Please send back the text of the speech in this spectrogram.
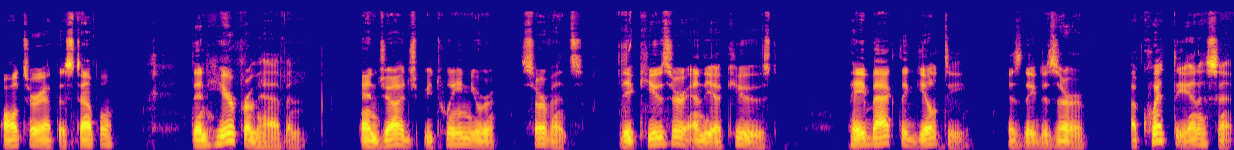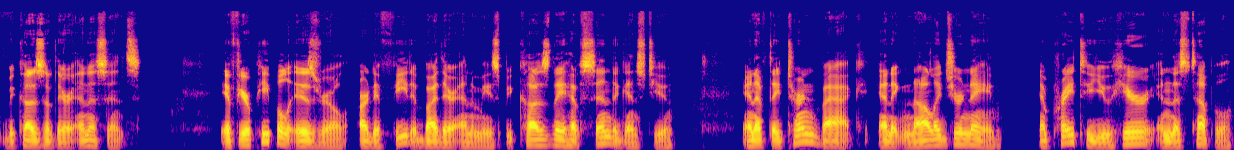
altar at this temple, then hear from heaven and judge between your servants, the accuser and the accused. Pay back the guilty as they deserve. Acquit the innocent because of their innocence. If your people Israel are defeated by their enemies because they have sinned against you, and if they turn back and acknowledge your name, and pray to you here in this temple,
